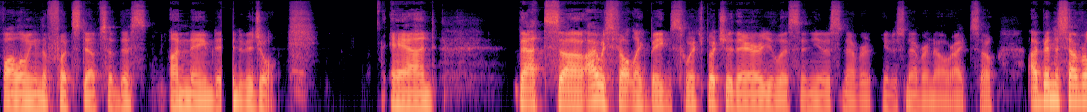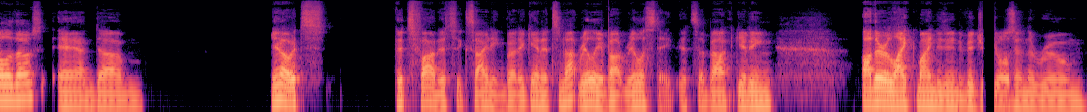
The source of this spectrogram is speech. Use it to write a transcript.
following the footsteps of this unnamed individual. And that's uh, I always felt like bait and switch, but you're there, you listen, you just never you just never know, right? So I've been to several of those, and um, you know, it's it's fun, it's exciting, but again, it's not really about real estate. It's about getting other like-minded individuals in the room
